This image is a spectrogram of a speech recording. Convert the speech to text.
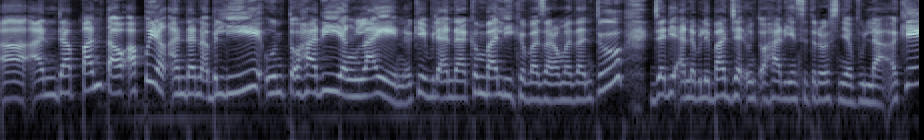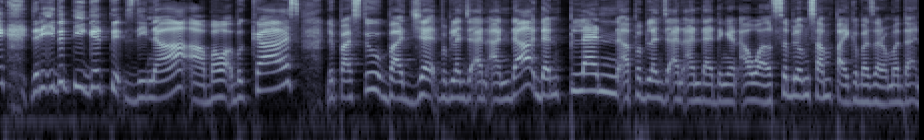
Uh, anda pantau apa yang anda nak beli untuk hari yang lain. Okey, bila anda kembali ke bazar Ramadan tu, jadi anda boleh bajet untuk hari yang seterusnya pula. Okey. Jadi itu tiga tips Dina, uh, bawa bekas, lepas tu bajet perbelanjaan anda dan plan uh, perbelanjaan anda dengan awal sebelum sampai ke ke Bazar Ramadan.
